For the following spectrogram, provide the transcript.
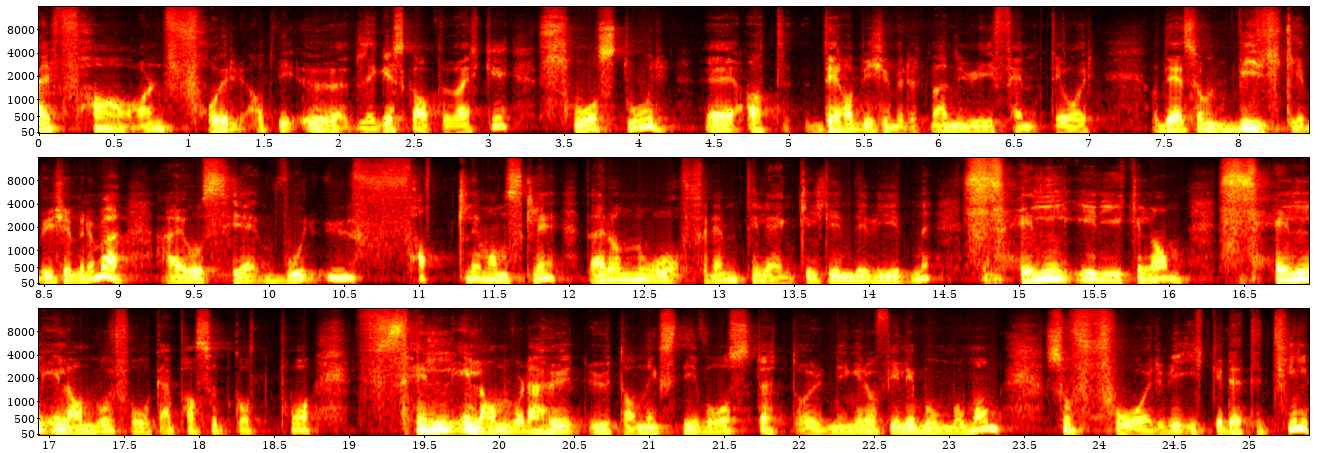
er faren for at vi ødelegger skaperverket, så stor eh, at det har bekymret meg nå i 50 år. Og Det som virkelig bekymrer meg, er jo å se hvor ufattelig vanskelig det er å nå frem til enkeltindividene, selv i rike land. Selv i land hvor folk er passet godt på. Selv i land hvor det er høyt utdanningsnivå, støtteordninger og filibombomom, så får vi ikke dette til.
